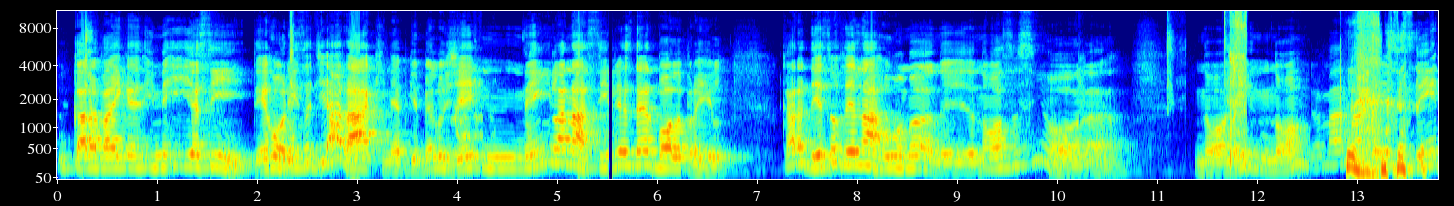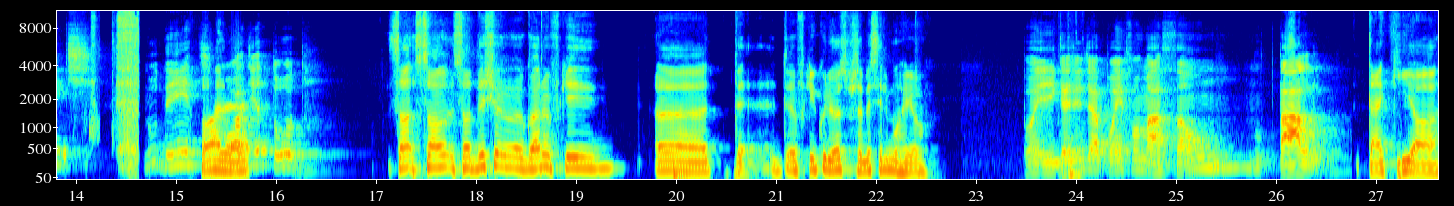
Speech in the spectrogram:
o cara vai. E, e assim, terrorista de Araque, né? Porque pelo jeito, nem lá na Síria eles deram bola pra ele. Cara desse eu vejo na rua, mano, e, nossa senhora. Não, nem. Não, no dente. No dente, Olha, o dia todo. Só, só, só deixa. Agora eu fiquei. Uh, eu fiquei curioso pra saber se ele morreu. Põe aí que a gente já põe informação no talo. Tá aqui, ó.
